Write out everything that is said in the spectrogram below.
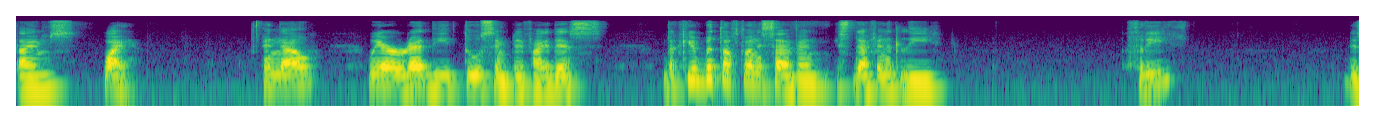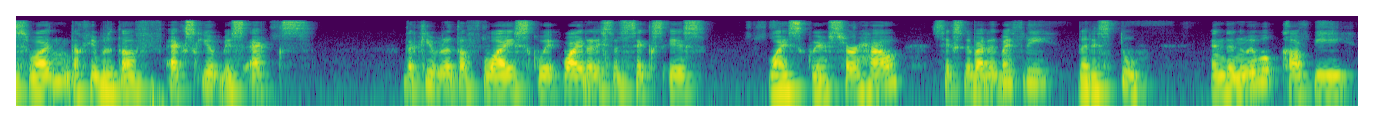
times y. And now, we are ready to simplify this. The cube root of 27 is definitely 3. this one, the cube root of x cubed is x. The cube root of y square, y raised to 6 is y squared. So how? 6 divided by 3, that is 2. And then we will copy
